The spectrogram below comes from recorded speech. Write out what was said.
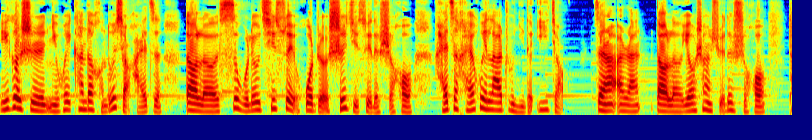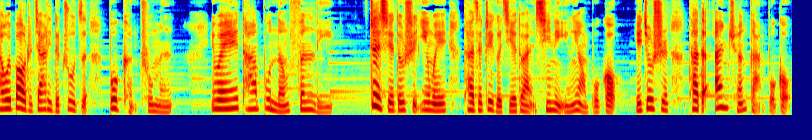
一个是你会看到很多小孩子到了四五六七岁或者十几岁的时候，孩子还会拉住你的衣角，自然而然到了要上学的时候，他会抱着家里的柱子不肯出门，因为他不能分离。这些都是因为他在这个阶段心理营养不够，也就是他的安全感不够，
